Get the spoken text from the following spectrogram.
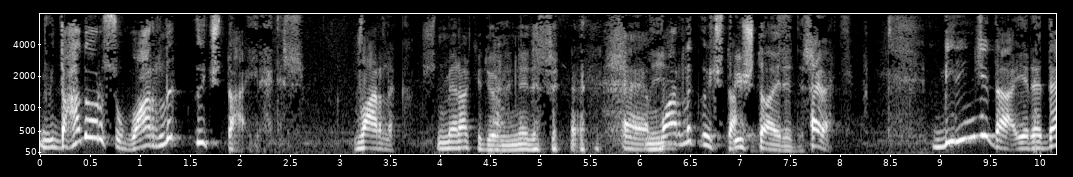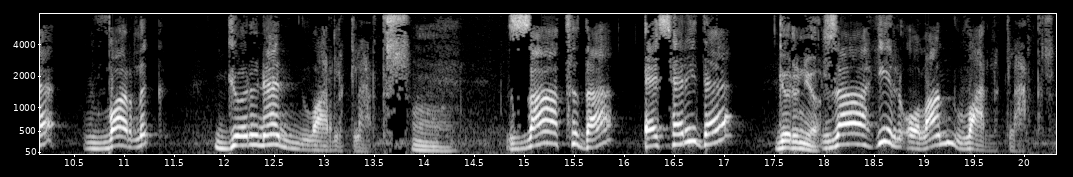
Daha doğrusu varlık üç dairedir. Varlık. Şimdi merak ediyorum nedir? Ee, varlık üç daire. Üç dairedir. Evet. Birinci dairede varlık görünen varlıklardır. Hmm. Zatı da eseri de Görünüyor. zahir olan varlıklardır.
